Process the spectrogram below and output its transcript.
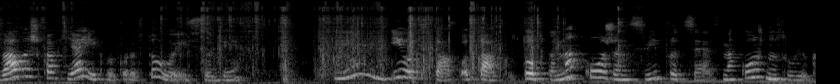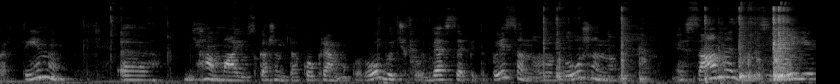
залишках, я їх використовую сюди. Ну, і ось так, отак. Тобто на кожен свій процес, на кожну свою картину е, я маю, скажімо так, окрему коробочку, де все підписано, розложено е, саме до цієї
